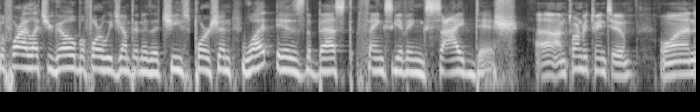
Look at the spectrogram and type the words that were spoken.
Before I let you go, before we jump into the Chiefs portion, what is the best Thanksgiving side dish? Uh, I'm torn between two. One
